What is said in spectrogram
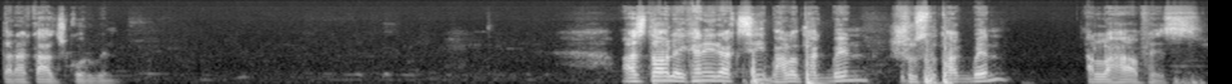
তারা কাজ করবেন। আজ তাহলে এখানেই রাখছি। ভালো থাকবেন, সুস্থ থাকবেন। আল্লাহ হাফেজ।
